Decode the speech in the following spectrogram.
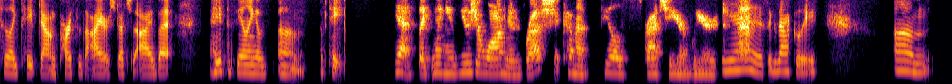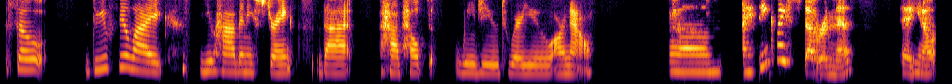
to like tape down parts of the eye or stretch the eye, but I hate the feeling of um, of tape. Yes, like when you use your wand and brush, it kind of feels scratchy or weird. Yes, exactly. Um, so do you feel like you have any strengths that have helped lead you to where you are now? Um, I think my stubbornness it, you know,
